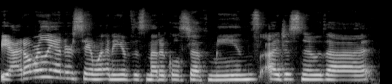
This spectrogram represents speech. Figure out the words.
Yeah, I don't really understand what any of this medical stuff means. I just know that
